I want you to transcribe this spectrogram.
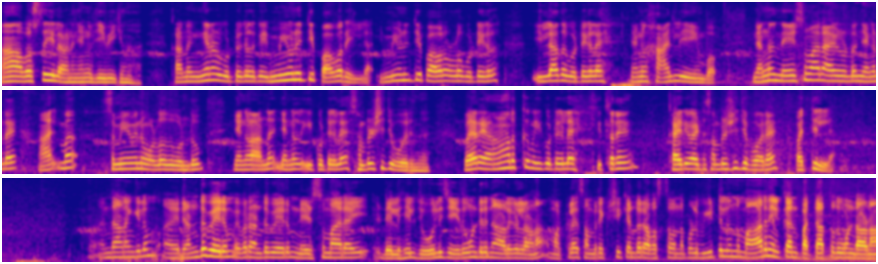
ആ അവസ്ഥയിലാണ് ഞങ്ങൾ ജീവിക്കുന്നത്. കാരണം ഇങ്ങനെയുള്ള കുട്ടികൾക്ക് ഇമ്മ്യൂണിറ്റി പവർ ഇല്ല. ഇമ്മ്യൂണിറ്റി പവർ ഉള്ള കുട്ടികൾ ഇല്ലാത്ത കുട്ടികളെ ഞങ്ങൾ ഹാൻഡിൽ ചെയ്യുമ്പോൾ ഞങ്ങൾ നേഴ്സുമാരായതുകൊണ്ടും ഞങ്ങളുടെ ആത്മ സമീപനം ഉള്ളതുകൊണ്ടും ഞങ്ങളാണ് ഞങ്ങൾ ഈ കുട്ടികളെ സംരക്ഷിച്ചു പോരുന്നത്. വേറെ ആർക്കും ഈ കുട്ടികളെ ഇത്രയും കാര്യമായിട്ട് സംരക്ഷിച്ചു പോരാൻ പറ്റില്ല. എന്താണെങ്കിലും രണ്ടുപേരും ഇവർ രണ്ടുപേരും നഴ്സുമാരായി ഡൽഹിയിൽ ജോലി ചെയ്തുകൊണ്ടിരുന്ന ആളുകളാണ്. മക്കളെ സംരക്ഷിക്കേണ്ട ഒരു അവസ്ഥ വന്നപ്പോൾ വീട്ടിൽ നിന്ന് മാറി നിൽക്കാൻ പറ്റാത്തതുകൊണ്ടാണ്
